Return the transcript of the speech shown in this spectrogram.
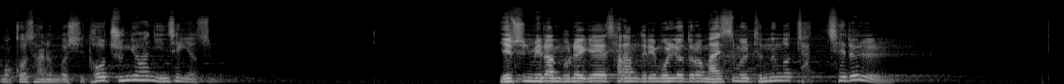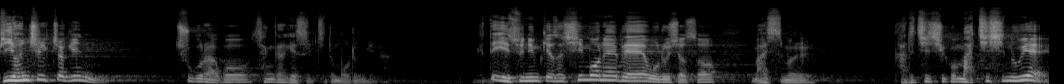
먹고 사는 것이 더 중요한 인생이었습니다. 예수님이란 분에게 사람들이 몰려들어 말씀을 듣는 것 자체를 비현실적인 추구라고 생각했을지도 모릅니다. 그때 예수님께서 시몬의 배에 오르셔서 말씀을 가르치시고 마치신 후에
